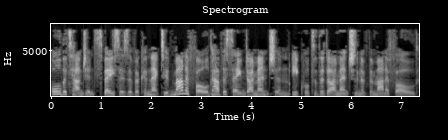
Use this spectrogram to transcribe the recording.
All the tangent spaces of a connected manifold have the same dimension, equal to the dimension of the manifold.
